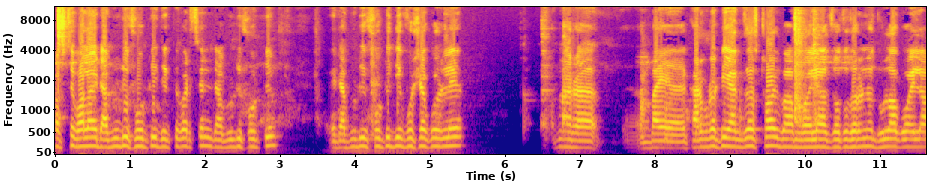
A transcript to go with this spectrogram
সবচেয়ে ভালো হয় ডাব্লিউডি ফোরটি দেখতে পাচ্ছেন ডাব্লিউডি ফোরটি এই ডাব্লিউডি ফোরটি দিয়ে পরিষ্কার করলে আপনার কার্বোরেটরটি অ্যাডজাস্ট হয় বা ময়লা, যত ধরনের ধুলা, ময়লা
